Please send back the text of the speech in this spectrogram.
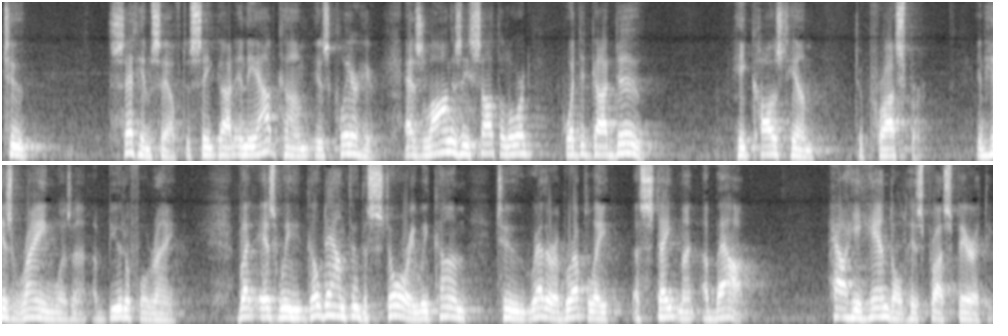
to set himself to seek God. And the outcome is clear here. As long as he sought the Lord, what did God do? He caused him to prosper. And his reign was a, a beautiful reign. But as we go down through the story, we come to rather abruptly a statement about how he handled his prosperity.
